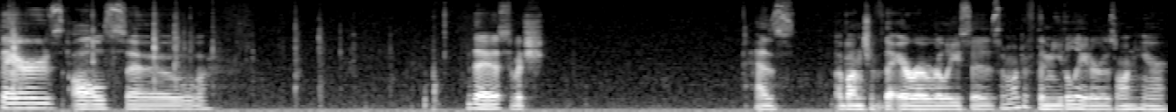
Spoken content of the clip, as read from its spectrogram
there's also this, which has a bunch of the Arrow releases. I wonder if the Mutilator is on here.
